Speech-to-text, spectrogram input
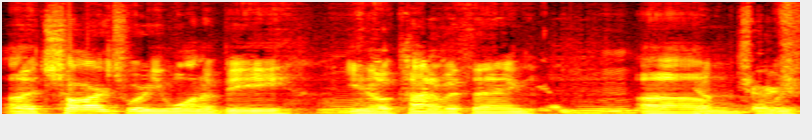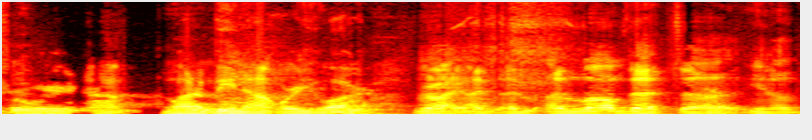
uh, charge where you want to be Mm-hmm. you know kind of a thing um, Yep, charge for where you're not. Want to be not where you are. Right. I, I, I love that, uh, you know,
